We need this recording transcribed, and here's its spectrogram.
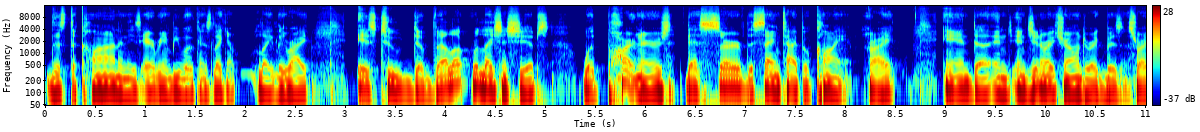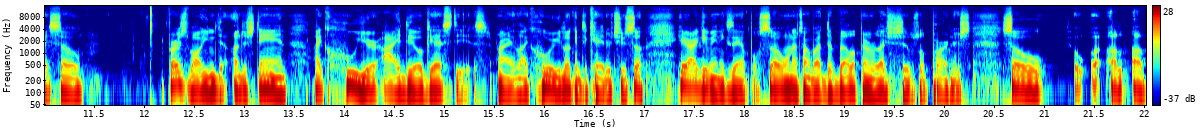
this decline in these airbnb bookings lately right is to develop relationships with partners that serve the same type of client right and uh, and, and generate your own direct business right? So first of all you need to understand like who your ideal guest is right? Like who are you looking to cater to? So here i give you an example. So when i talk about developing relationships with partners so a,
